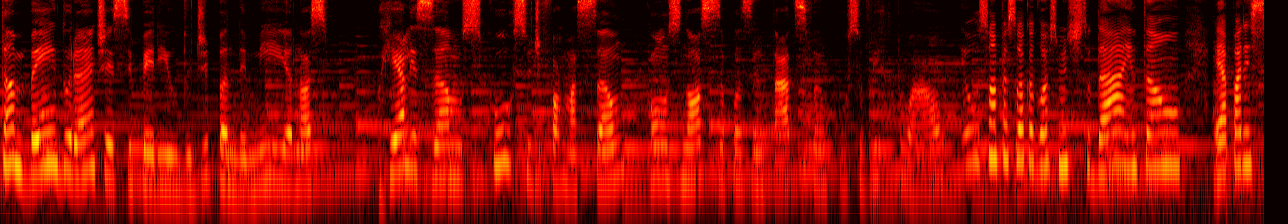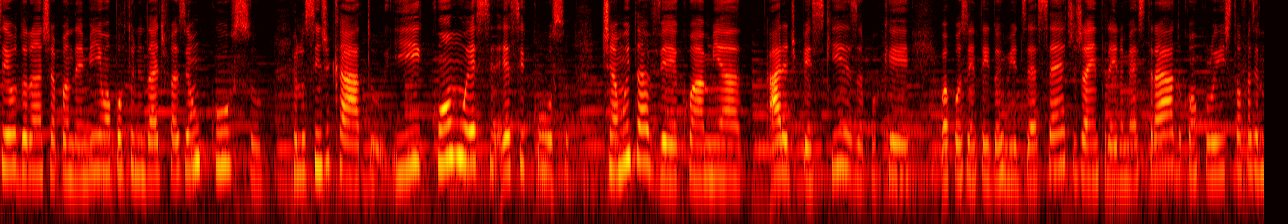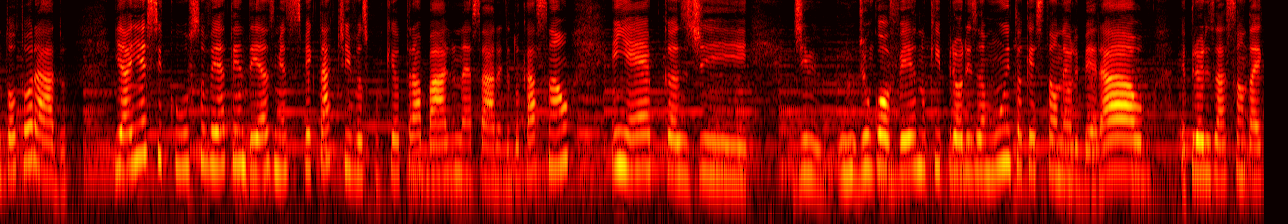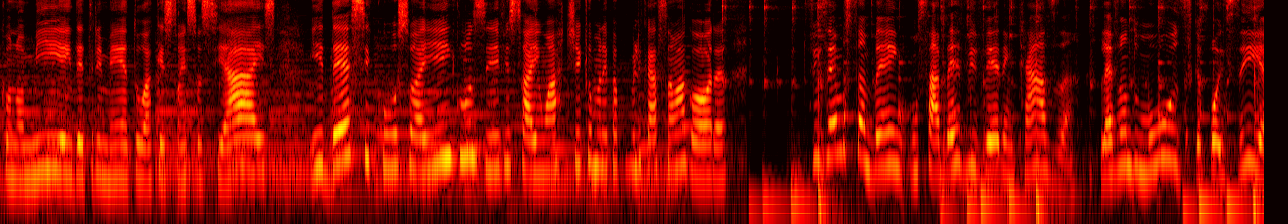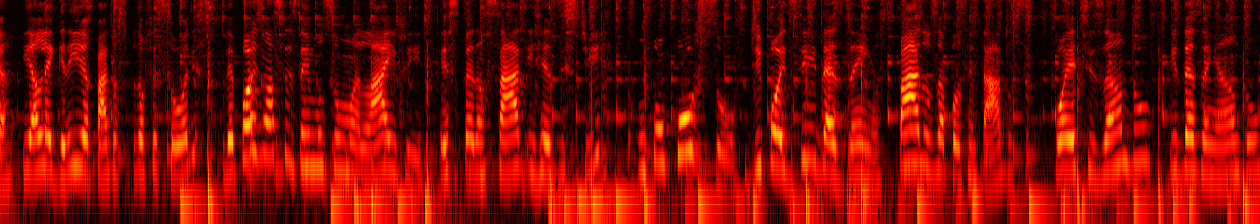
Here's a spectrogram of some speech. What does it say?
Também durante esse período de pandemia, nós realizamos curso de formação com os nossos aposentados, foi um curso virtual. Eu sou uma pessoa que eu gosto muito de estudar, então é, apareceu durante a pandemia uma oportunidade de fazer um curso pelo sindicato. E como esse, esse curso tinha muito a ver com a minha área de pesquisa, porque eu aposentei em 2017, já entrei no mestrado, concluí, estou fazendo doutorado. E aí esse curso veio atender às minhas expectativas, porque eu trabalho nessa área de educação em épocas de de, de, um governo que prioriza muito a questão neoliberal, a priorização da economia em detrimento a questões sociais. E desse curso aí, inclusive, saiu um artigo que eu mandei para publicação agora. Fizemos também um saber viver em casa, levando música, poesia e alegria para os professores. Depois nós fizemos uma live Esperançar e Resistir, um concurso de poesia e desenhos para os aposentados, poetizando e desenhando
